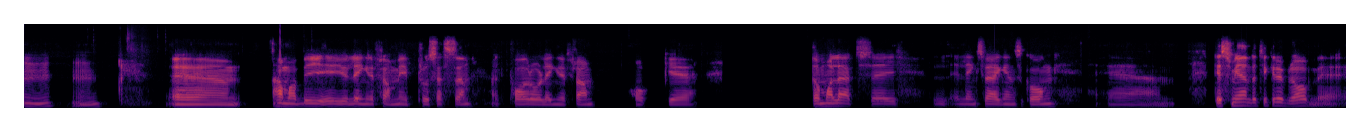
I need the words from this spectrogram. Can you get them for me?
Mm, mm. Eh, Hammarby är ju längre fram i processen, ett par år längre fram och eh, de har lärt sig längs vägens gång. Ehm, det som jag ändå tycker är bra med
